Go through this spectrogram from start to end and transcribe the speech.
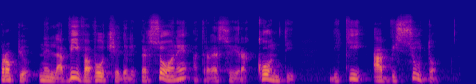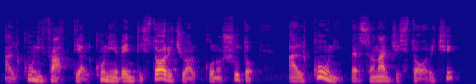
proprio nella viva voce delle persone, attraverso i racconti di chi ha vissuto alcuni fatti, alcuni eventi storici o ha conosciuto alcuni personaggi storici,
